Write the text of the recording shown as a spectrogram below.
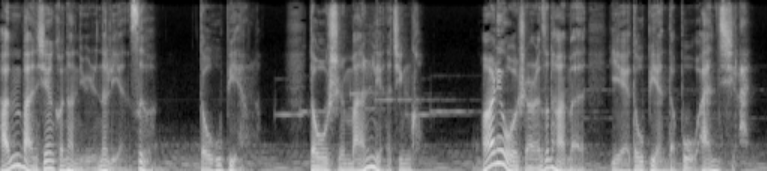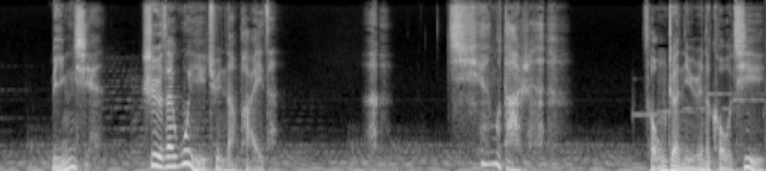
韩半仙和那女人的脸色都变了，都是满脸的惊恐。而六婶子他们也都变得不安起来，明显是在畏惧那牌子。千木大人，从这女人的口气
